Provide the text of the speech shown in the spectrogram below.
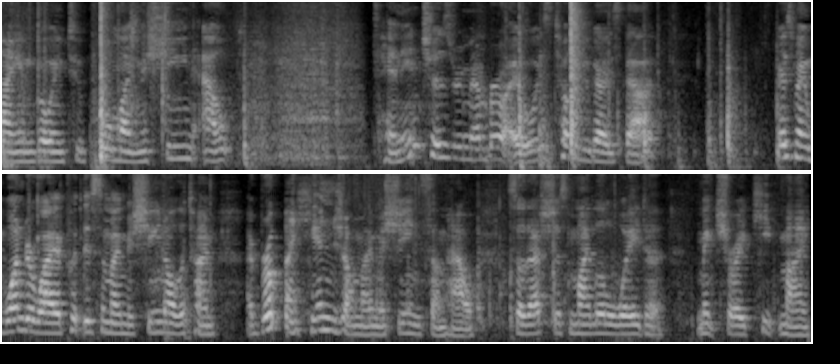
I am going to pull my machine out 10 inches. Remember, I always tell you guys that. You guys may wonder why I put this in my machine all the time. I broke my hinge on my machine somehow. So that's just my little way to make sure I keep my,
